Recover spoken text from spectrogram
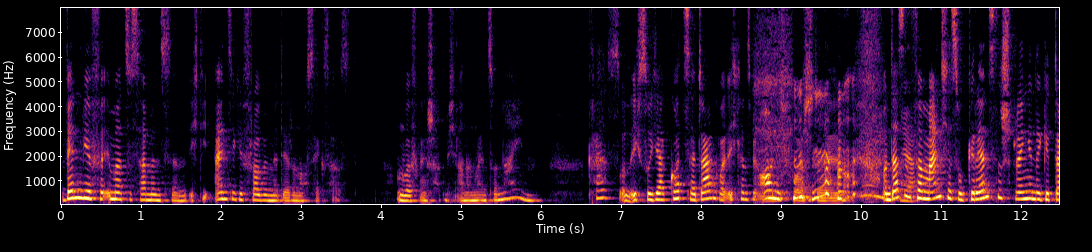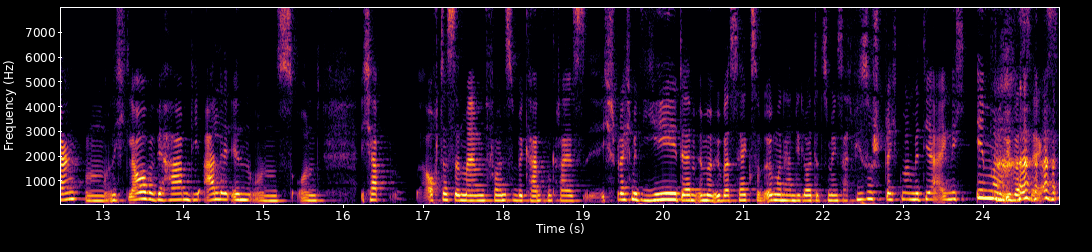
wenn wir für immer zusammen sind, ich die einzige Frau bin, mit der du noch Sex hast? Und Wolfgang schaut mich an und meint so, nein krass. Und ich so, ja, Gott sei Dank, weil ich kann es mir auch nicht vorstellen. und das ja. sind für manche so grenzensprengende Gedanken. Und ich glaube, wir haben die alle in uns. Und ich habe auch das in meinem Freundes- und Bekanntenkreis. Ich spreche mit jedem immer über Sex und irgendwann haben die Leute zu mir gesagt, wieso spricht man mit dir eigentlich immer über Sex?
